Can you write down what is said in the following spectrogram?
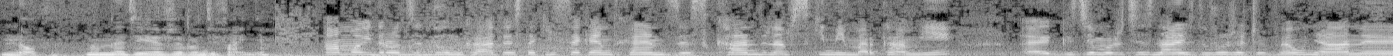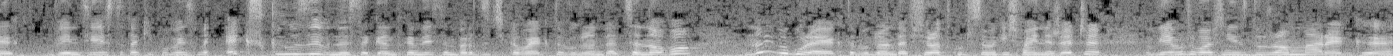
no, mam nadzieję, że będzie fajnie. A moi drodzy, Dunka to jest taki second hand ze skandynawskimi markami, gdzie możecie znaleźć dużo rzeczy wełnianych, więc jest to taki powiedzmy ekskluzywny second hand. Jestem bardzo ciekawa, jak to wygląda cenowo, no i w ogóle jak to wygląda w środku, czy są jakieś fajne rzeczy. Wiem, że właśnie jest dużo marek e,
